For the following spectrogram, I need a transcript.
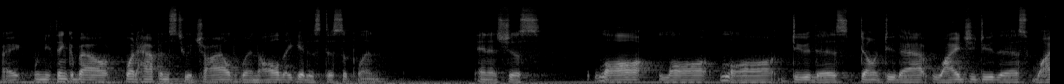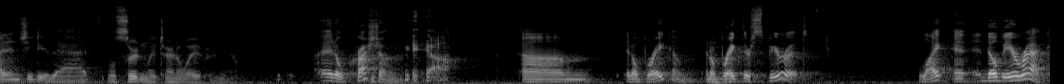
Right? When you think about what happens to a child when all they get is discipline, and it's just law, law, law, do this, don't do that. Why'd you do this? Why didn't you do that? Will certainly turn away from you. It'll crush them. Yeah. um, it'll break them. It'll break their spirit. Like they'll be a wreck,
